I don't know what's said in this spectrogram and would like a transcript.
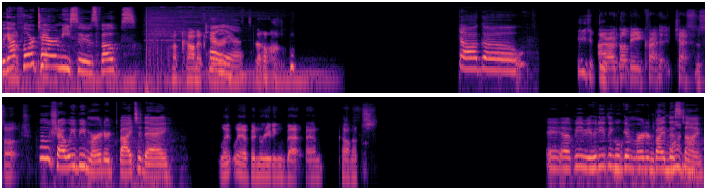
We got four tiramisus, folks. I'm a comic Hell nerd, yeah. So Doggo. he's a I got the chest and such. Who shall we be murdered by today? Lately, I've been reading Batman comics. Hey, uh, Vivi, who do you think will get murdered Which by this one? time?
